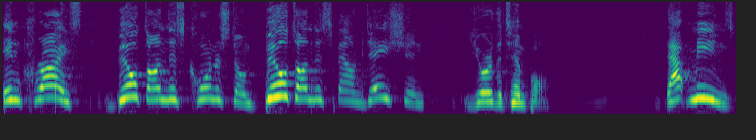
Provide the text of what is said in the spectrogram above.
In Christ, built on this cornerstone, built on this foundation, you're the temple. That means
